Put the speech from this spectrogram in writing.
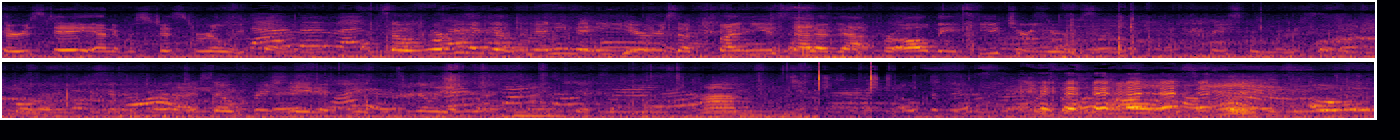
Thursday, and it was just really fun. So we're gonna get many many years of fun use out of that for all the future years of preschoolers. So we're gonna enjoy that. So appreciate it. It's really a fun, nice gift. Um, open this? Oh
